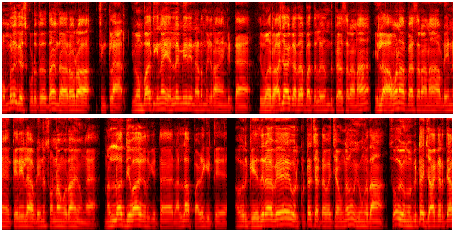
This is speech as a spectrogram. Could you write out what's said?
பொம்பளை கேஸ் கொடுத்தது தான் இந்த அரோரா சிங்க்ளார் இவன் பாத்தீங்கன்னா எல்லை மீறி நடந்துக்கிறான் என்கிட்ட. இவன் ராஜா கதாபாத்திரத்துலேருந்து பேசுகிறானா பேசுறானா? இல்ல அவனா பேசுறானா அப்படின்னு தெரியல அப்படின்னு சொன்னவங்க தான் இவங்க. நல்லா திவாகர் கிட்ட நல்லா பழகிட்டு அவருக்கு எதிராகவே ஒரு குற்றச்சாட்டை வச்சவங்களும் இவங்க தான். ஸோ இவங்க கிட்ட ஜாக்கிரதையா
